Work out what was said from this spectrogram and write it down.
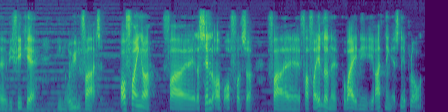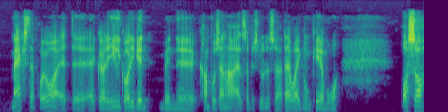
øh, vi fik her i en rygende fart. Offringer fra, eller selvopoffrelser fra, fra forældrene på vej i, i retning af sneploven. Max, der prøver at, at gøre det hele godt igen, men øh, Krampus han har altså besluttet sig, at der var ikke nogen kære mor. Og så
